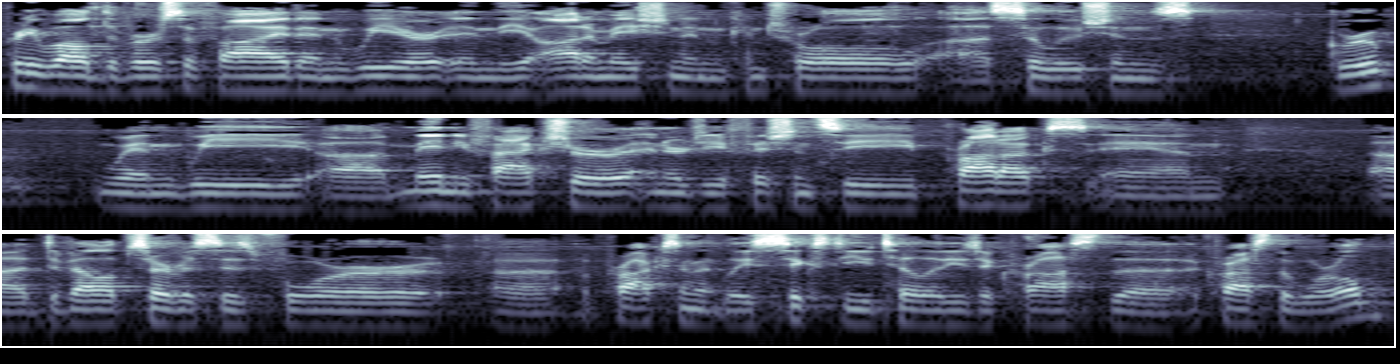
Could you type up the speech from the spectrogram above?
pretty well diversified, and we are in the automation and control uh, solutions group when we uh, manufacture energy efficiency products and uh, develop services for uh, approximately 60 utilities across the across the world.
